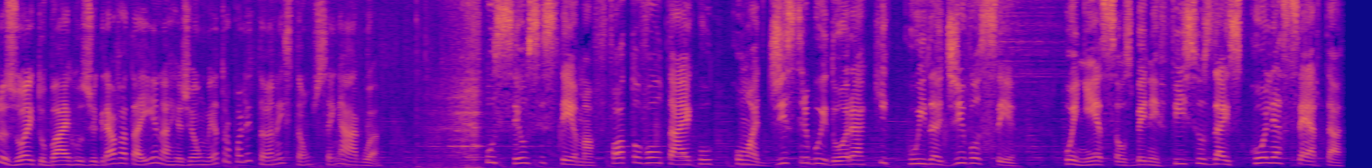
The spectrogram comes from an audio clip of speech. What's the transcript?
18 bairros de Gravataí, na região metropolitana, estão sem água. O seu sistema fotovoltaico com a distribuidora que cuida de você. Conheça os benefícios da escolha certa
